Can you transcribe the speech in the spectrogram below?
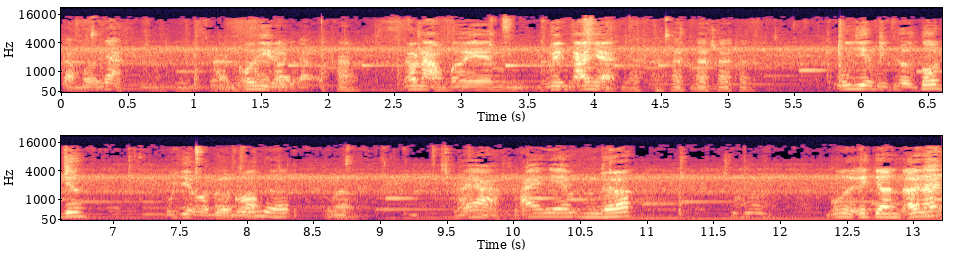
Cảm ơn nha có gì đâu đâu nào mời em nguyên cái nhỉ? Uống rượu bình thường tốt chứ. Uống rượu còn được đúng không? Được. Vâng. hai à hai anh em được mỗi người cái chân đấy đấy.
